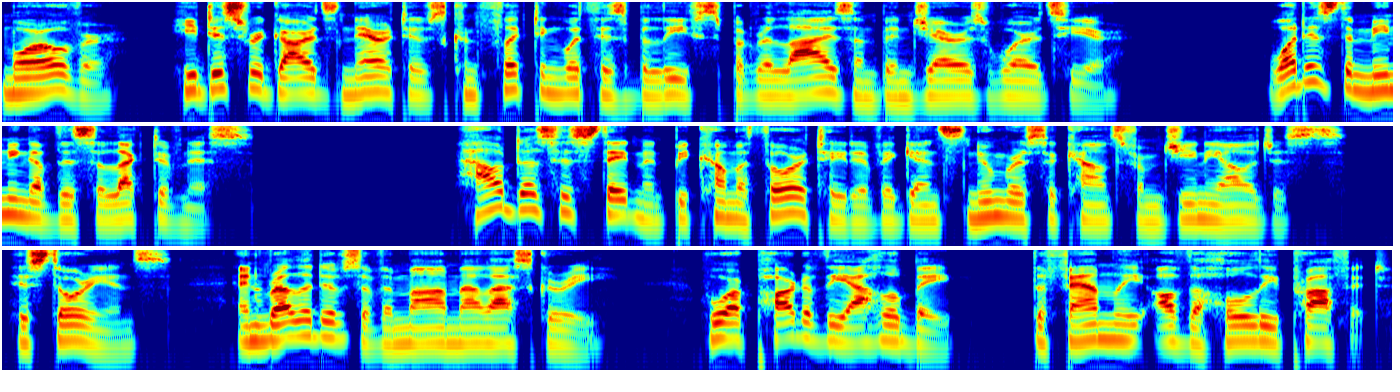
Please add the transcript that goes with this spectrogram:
Moreover, he disregards narratives conflicting with his beliefs but relies on bin Jarir's words here. What is the meaning of this electiveness? How does his statement become authoritative against numerous accounts from genealogists, historians, and relatives of Imam al Askari, who are part of the Ahlul Bayt, the family of the Holy Prophet.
